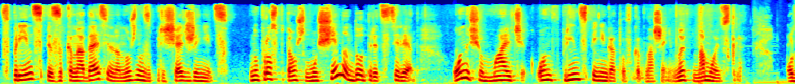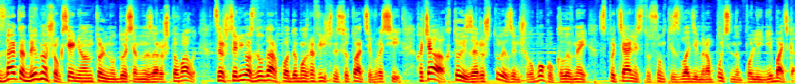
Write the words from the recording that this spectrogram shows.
в принципе, законодательно нужно запрещать жениться. Ну, просто потому что мужчина до 30 лет, он еще мальчик, он, в принципе, не готов к отношениям. Но это на мой взгляд. От знаєте, дивно, що Ксенію Анатольовну досі не заарештували. Це ж серйозний удар по демографічній ситуації в Росії. Хоча хто і заарештує з іншого боку, коли в неї спеціальні стосунки з Владимиром Путіним по лінії батька.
